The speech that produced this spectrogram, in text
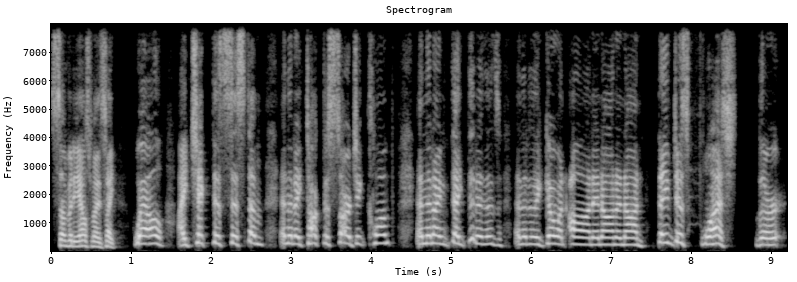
Somebody else might say, well, I checked this system and then I talked to Sergeant Clump and then I, I and then they're going on and on and on. They've just flushed their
